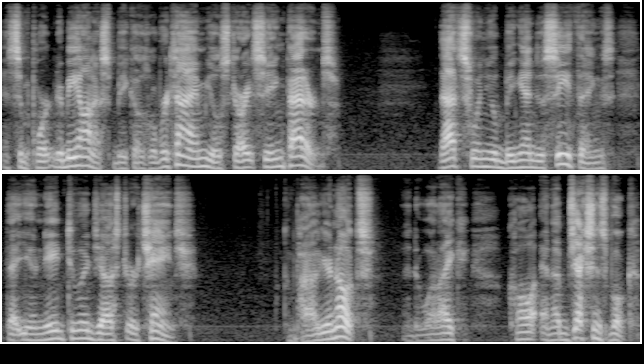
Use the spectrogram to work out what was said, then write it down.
It's important to be honest because over time you'll start seeing patterns. That's when you'll begin to see things that you need to adjust or change. Compile your notes into what I call an objections book.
